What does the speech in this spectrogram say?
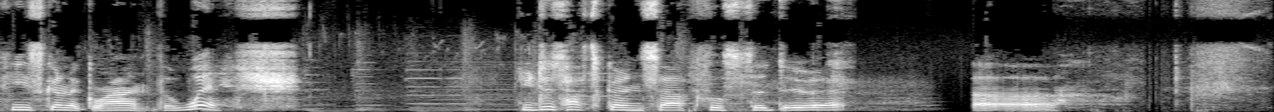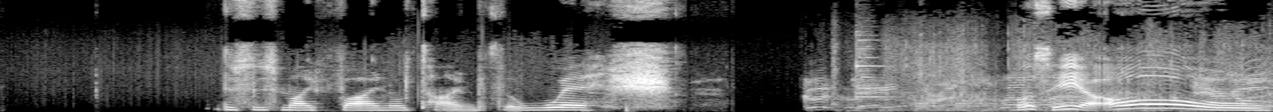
he's gonna grant the wish. You just have to go in circles to do it. Uh. This is my final time for the wish. What's here? Oh!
